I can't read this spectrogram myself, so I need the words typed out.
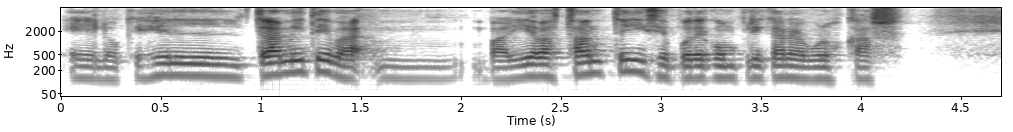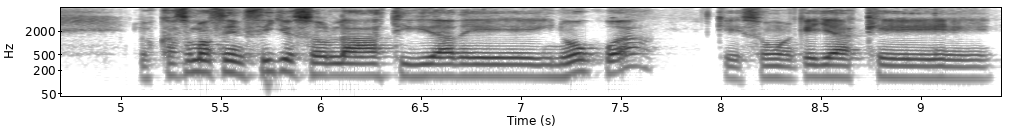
eh, lo que es el trámite mm, varía bastante y se puede complicar en algunos casos. Los casos más sencillos son las actividades inocuas, que son aquellas que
